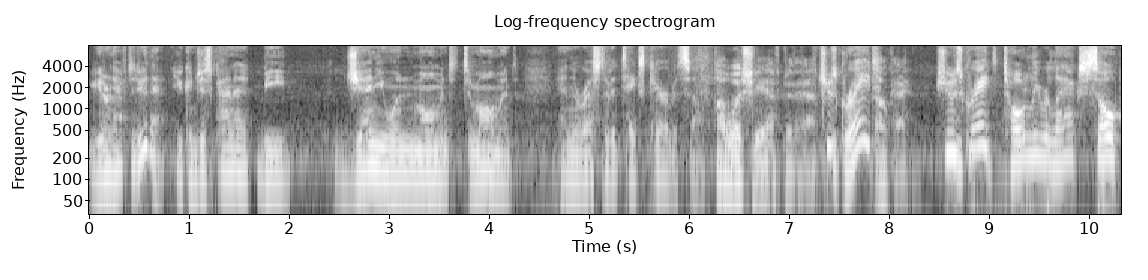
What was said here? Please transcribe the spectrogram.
You don't have to do that. You can just kind of be genuine moment to moment, and the rest of it takes care of itself. How was she after that? She was great. Okay. She was great, totally relaxed. So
